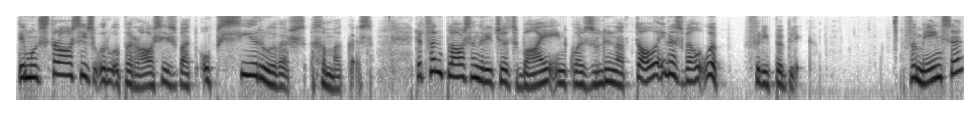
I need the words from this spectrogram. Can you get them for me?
demonstrasies oor operasies wat op seerowers gemik is. Dit vind plaas in Richards Bay in KwaZulu-Natal en is wel oop vir die publiek. Vir mense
